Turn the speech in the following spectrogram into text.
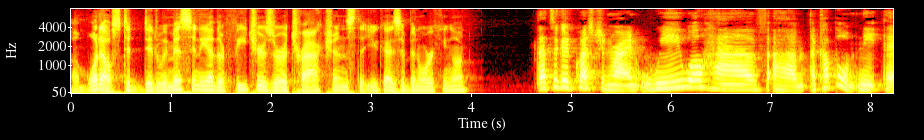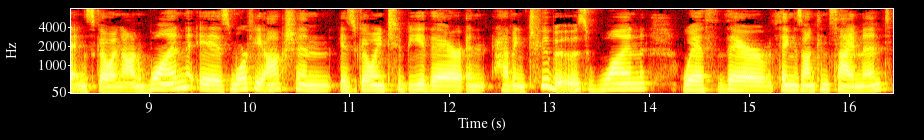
Um, what else? Did, did we miss any other features or attractions that you guys have been working on? That's a good question, Ryan. We will have um, a couple neat things going on. One is Morphy Auction is going to be there and having two booths, one with their things on consignment,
